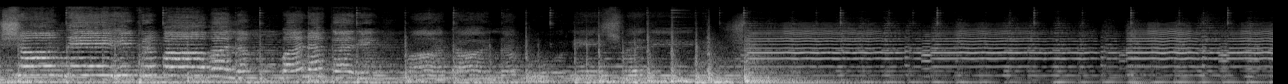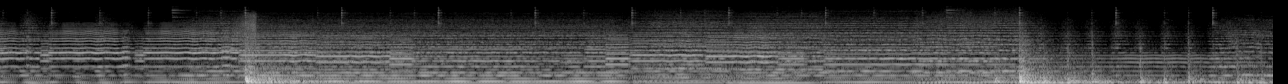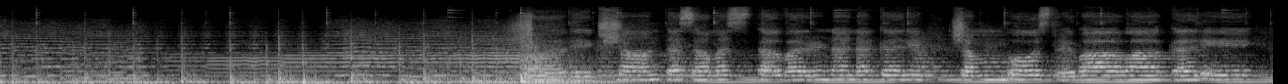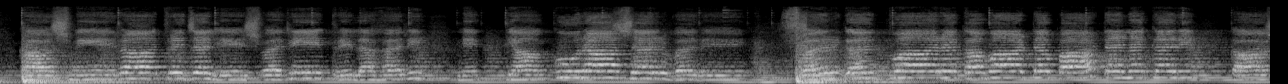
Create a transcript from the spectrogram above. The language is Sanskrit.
show. शान्तसमस्तवर्णनकरे शम्भोस्त्रिभावाकरे काश्मीरात्रिजलेश्वरी त्रिलहरि नित्याङ्कुरा शर्वरे स्वर्गद्वारकवाटपाटनकरि काश्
